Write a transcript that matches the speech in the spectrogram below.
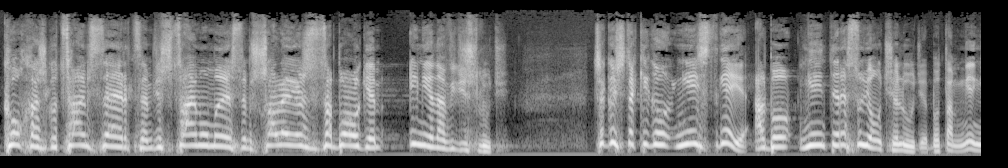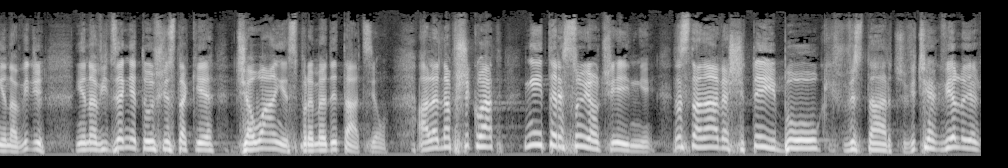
kochasz Go całym sercem, wiesz, całym umysłem, szalejesz za Bogiem i nienawidzisz ludzi. Czegoś takiego nie istnieje, albo nie interesują cię ludzie, bo tam nie nienawidzi, nienawidzenie to już jest takie działanie z premedytacją. Ale na przykład nie interesują cię inni. Zastanawiasz się, ty i Bóg wystarczy. Wiecie, jak wiele, jak,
